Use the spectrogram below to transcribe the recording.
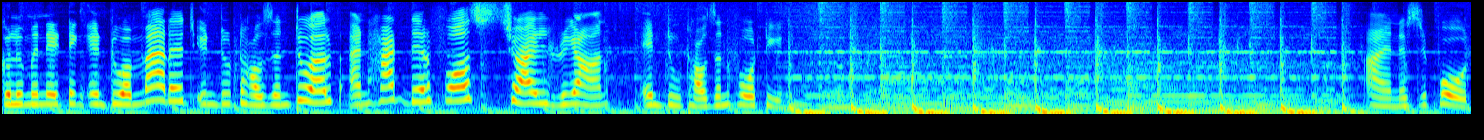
culminating into a marriage in 2012 and had their first child Riaan in 2014. INS report.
